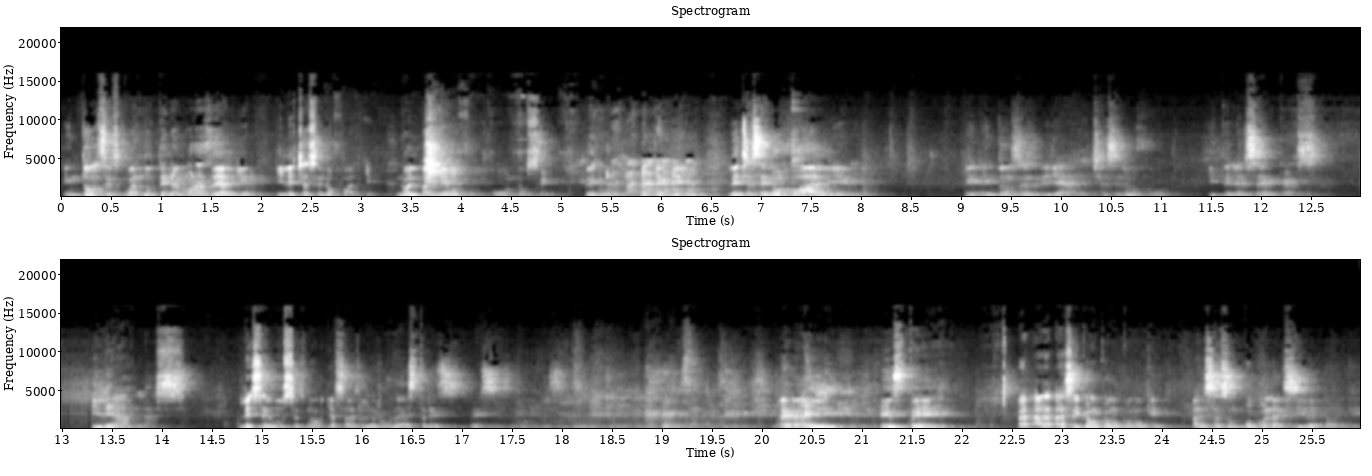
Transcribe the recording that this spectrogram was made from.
Entonces, cuando te enamoras de alguien y le echas el ojo a alguien, no el mal de ojo, o no sé, dependiendo, le echas el ojo a alguien, e, entonces ya le echas el ojo y te le acercas y le hablas le seduces, ¿no? Ya sabes, le rodeas tres veces, ¿no? Ahí, este, así como, como, como que alzas un poco la axila para que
